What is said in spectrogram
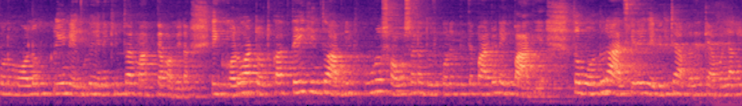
কোনো মলম ক্রিম এগুলো এনে কিন্তু আর মারতে হবে না। এই ঘরোয়া টোটকাতেই কিন্তু আপনি পুরো সমস্যাটা দূর করে দিতে পারবেন এই পা দিয়ে। তো বন্ধুরা, আজকের এই রেমেডিটা আপনাদের কেমন লাগল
